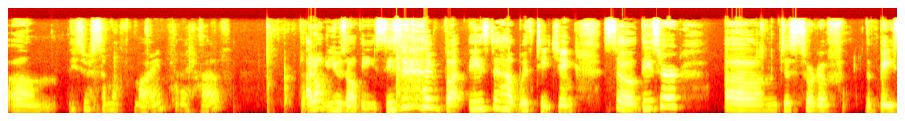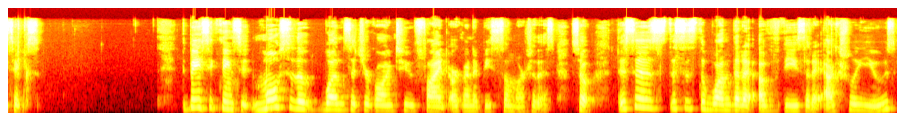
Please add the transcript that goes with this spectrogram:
um, these are some of mine that I have. I don't use all these. These I bought these to help with teaching. So these are um, just sort of the basics the basic things that most of the ones that you're going to find are going to be similar to this. So this is this is the one that I, of these that I actually use.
